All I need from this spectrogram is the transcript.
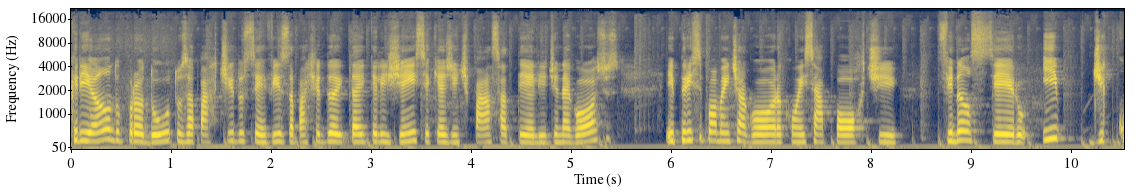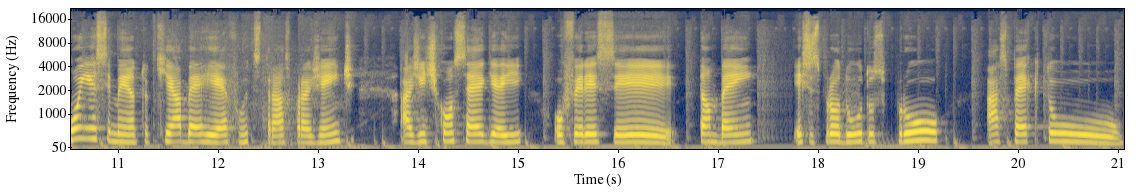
criando produtos a partir do serviço, a partir da, da inteligência que a gente passa a ter ali de negócios, e principalmente agora com esse aporte financeiro e de conhecimento que a BR Efforts traz para a gente, a gente consegue aí oferecer também esses produtos para o aspecto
